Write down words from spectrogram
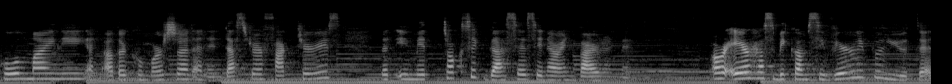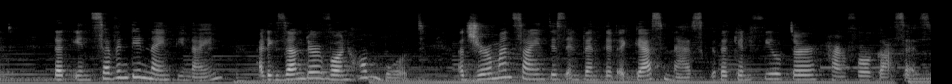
coal mining and other commercial and industrial factories that emit toxic gases in our environment. Our air has become severely polluted that in 1799, Alexander von Humboldt a German scientist invented a gas mask that can filter harmful gases.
